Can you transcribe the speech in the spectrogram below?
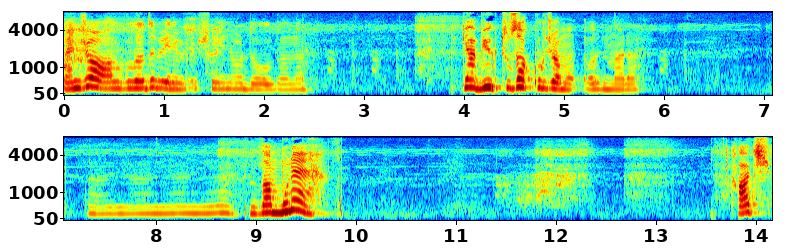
Bence o algıladı benim şeyin orada olduğunu. Ya büyük tuzak kuracağım onlara. Gel, gel, gel. Lan bu ne? Kaç.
